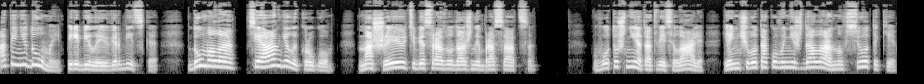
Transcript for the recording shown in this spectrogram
«А ты не думай», — перебила ее Вербицкая. «Думала, все ангелы кругом, на шею тебе сразу должны бросаться». «Вот уж нет», — ответила Аля, — «я ничего такого не ждала, но все-таки...»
